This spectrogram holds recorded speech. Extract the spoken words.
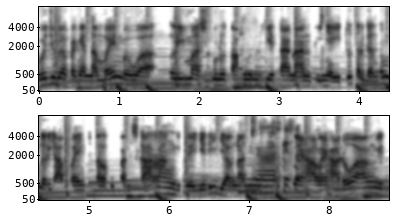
gue juga pengen nambahin bahwa 5-10 tahun kita nantinya itu tergantung dari apa yang kita lakukan sekarang gitu ya. Jadi jangan leha-leha doang gitu.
